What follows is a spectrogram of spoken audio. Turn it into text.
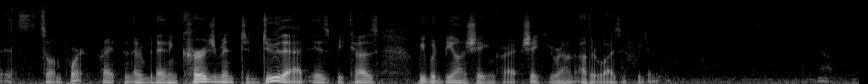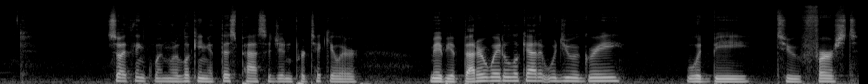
It's so important, right? And that encouragement to do that is because we would be on shaking, shaky ground otherwise if we didn't. Yeah. So I think when we're looking at this passage in particular, maybe a better way to look at it, would you agree, would be to first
